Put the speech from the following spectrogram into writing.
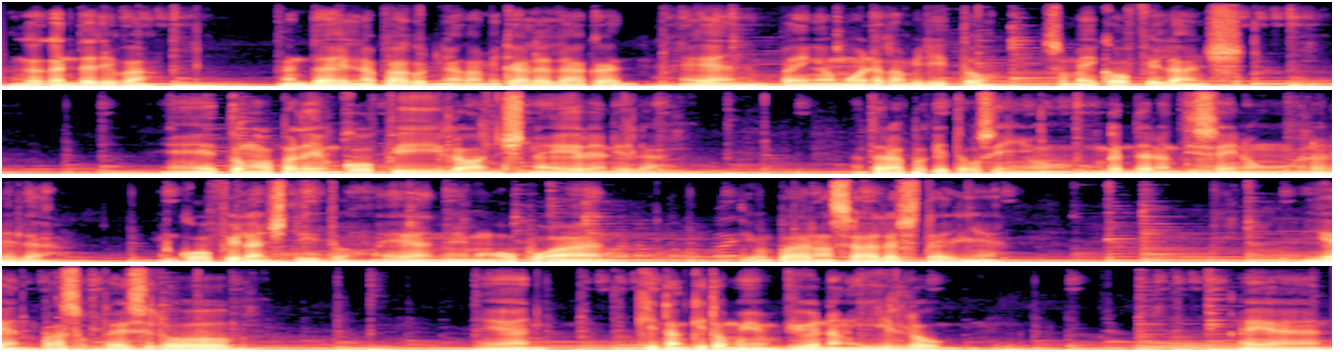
Ang gaganda, di ba? At dahil napagod nga kami kalalakad, ayan, pahinga muna kami dito sa may coffee lunch. Ito nga pala yung coffee lunch na area nila. At tara, pakita ko sa inyo ang ganda ng design ng ano nila. Yung coffee lunch dito. Ayan, may mga upuan. Yung parang sala style niya. Ayan, pasok tayo sa loob. Ayan, kitang-kita mo yung view ng ilog. Ayan.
